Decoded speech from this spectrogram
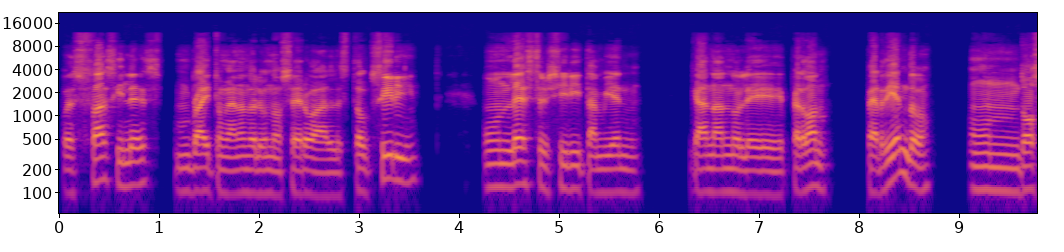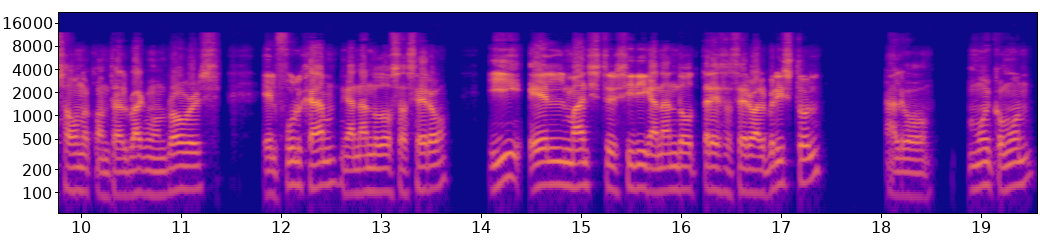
pues fáciles, un Brighton ganándole 1-0 al Stoke City, un Leicester City también ganándole, perdón, perdiendo un 2 a 1 contra el Blackburn Rovers, el Fulham ganando 2 a 0 y el Manchester City ganando 3 a 0 al Bristol, algo muy común.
